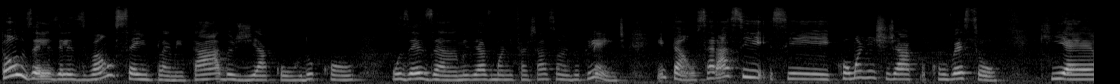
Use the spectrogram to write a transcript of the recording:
todos eles, eles vão ser implementados de acordo com os exames e as manifestações do cliente. Então, será se, se como a gente já conversou, que é,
